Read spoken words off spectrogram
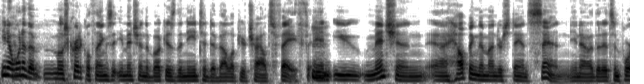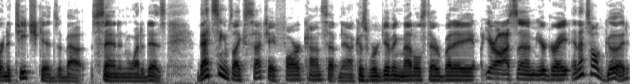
You know, so. one of the most critical things that you mention in the book is the need to develop your child's faith, mm-hmm. and you mention uh, helping them understand sin. You know that it's important to teach kids about sin and what it is. That seems like such a far concept now because we're giving medals to everybody. You're awesome. You're great, and that's all good.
